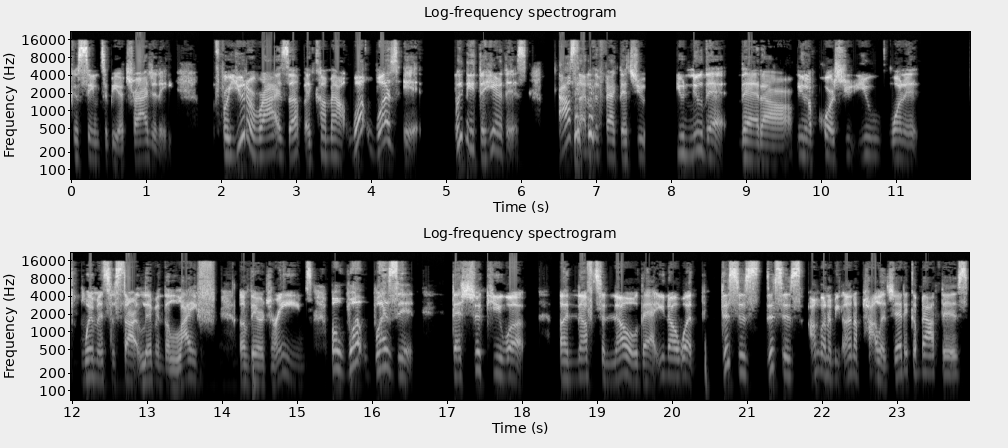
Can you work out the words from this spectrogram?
could seem to be a tragedy, for you to rise up and come out, what was it? We need to hear this. Outside of the fact that you you knew that that uh, you know, of course, you you wanted women to start living the life of their dreams, but what was it that shook you up enough to know that you know what this is this is i'm going to be unapologetic about this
